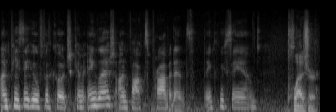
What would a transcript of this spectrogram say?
on PC Hoops with Coach Kim English on Fox Providence. Thank you, Sam. Pleasure.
